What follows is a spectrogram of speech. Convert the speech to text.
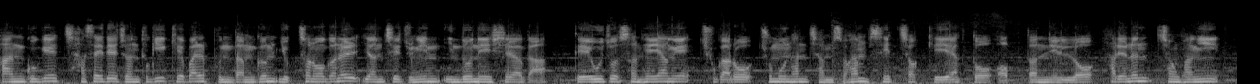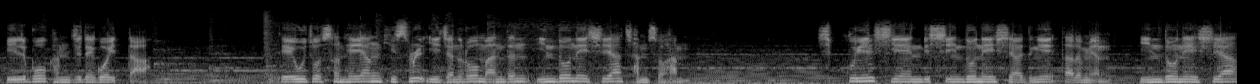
한국의 차세대 전투기 개발 분담금 6천억 원을 연체 중인 인도네시아가 대우조선 해양에 추가로 주문한 잠수함 세척 계약도 없던 일로 하려는 정황이 일부 감지되고 있다. 대우조선 해양 기술 이전으로 만든 인도네시아 잠수함 19일 CNBC 인도네시아 등에 따르면 인도네시아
